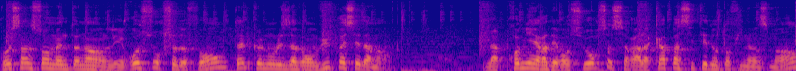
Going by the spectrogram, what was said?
Recensons maintenant les ressources de fonds telles que nous les avons vues précédemment. La première des ressources sera la capacité d'autofinancement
